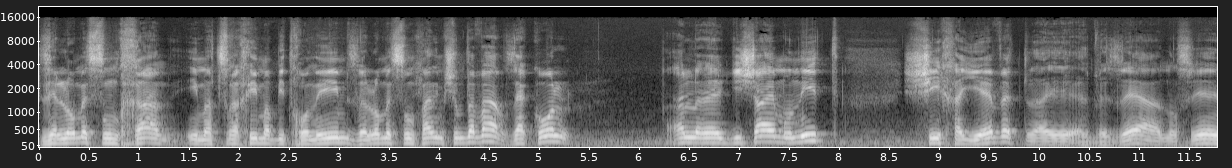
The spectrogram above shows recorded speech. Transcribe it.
זה לא מסונכן עם הצרכים הביטחוניים, זה לא מסונכן עם שום דבר, זה הכל על אה, גישה אמונית שהיא חייבת, וזה הנושא,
